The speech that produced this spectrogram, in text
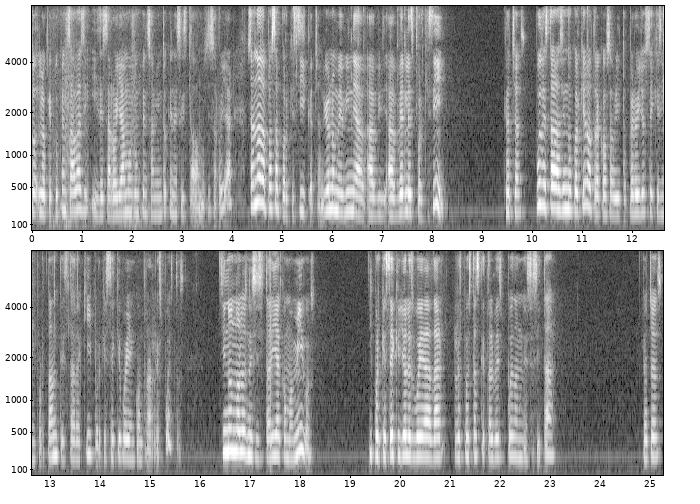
lo que tú pensabas y, desarrollamos un pensamiento que necesitábamos desarrollar. O sea, nada pasa porque sí, ¿cachan? Yo no me vine a, a verles porque sí. ¿Cachas? Pude estar haciendo cualquier otra cosa ahorita, pero yo sé que es importante estar aquí porque sé que voy a encontrar respuestas. Si no, no los necesitaría como amigos. Y porque sé que yo les voy a dar respuestas que tal vez puedan necesitar. ¿Cachas?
